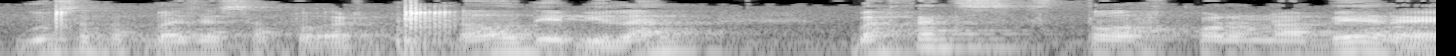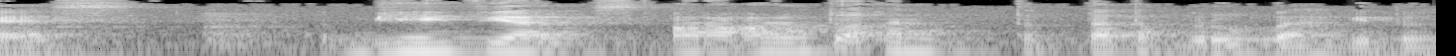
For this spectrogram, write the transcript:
gue sempat baca satu artikel dia bilang bahkan setelah corona beres behavior orang-orang tuh akan tet- tetap berubah gitu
